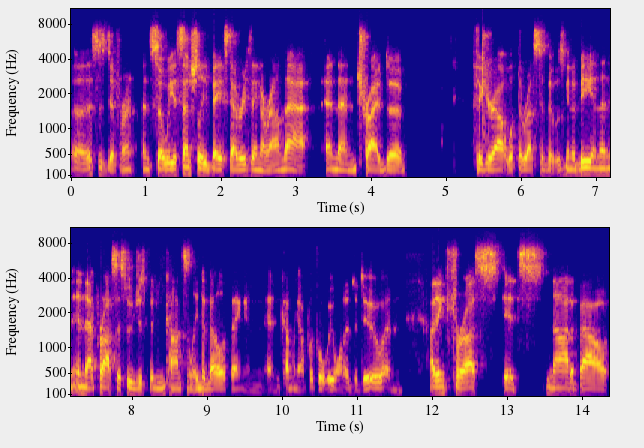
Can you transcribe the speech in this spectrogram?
uh, this is different." And so we essentially based everything around that, and then tried to figure out what the rest of it was going to be. And then in that process, we've just been constantly developing and, and coming up with what we wanted to do. And I think for us, it's not about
